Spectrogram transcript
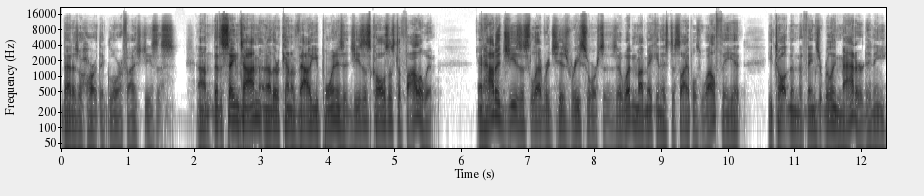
That is a heart that glorifies Jesus. Um, at the same time, another kind of value point is that Jesus calls us to follow Him. And how did Jesus leverage His resources? It wasn't by making His disciples wealthy. It he taught them the things that really mattered. And he,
